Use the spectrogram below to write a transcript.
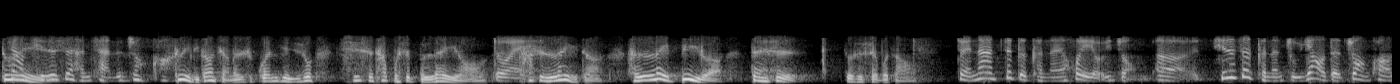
对，这样其实是很惨的状况。对，你刚刚讲的是关键，就是说其实他不是不累哦，对，他是累的，他累毙了，但是就是睡不着。对，那这个可能会有一种呃，其实这可能主要的状况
